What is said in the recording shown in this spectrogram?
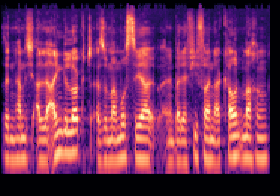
dann haben sich alle eingeloggt, also man musste ja bei der FIFA einen Account machen,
